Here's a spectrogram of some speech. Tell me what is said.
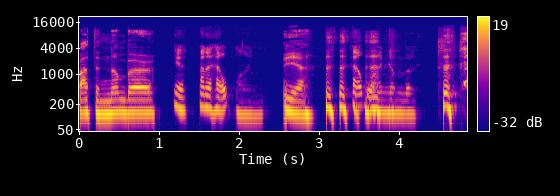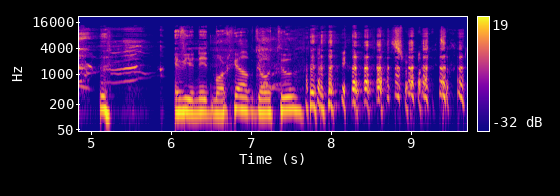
patent number. Yeah, and a helpline. Yeah. Helpline number. if you need more help, go to. That's right.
